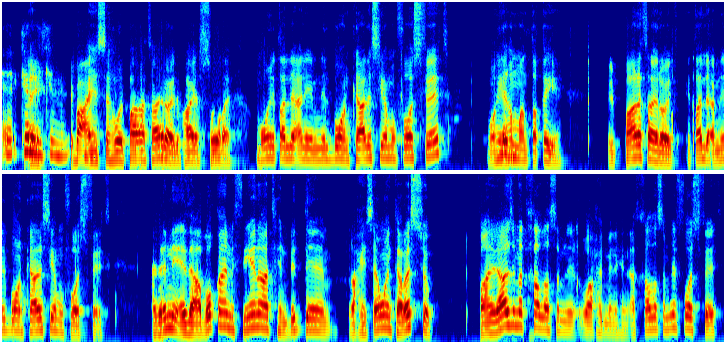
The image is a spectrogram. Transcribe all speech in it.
أه، كمل أي. كمل. يبقى هسه هو ال parathyroid بهاي الصورة. مو يطلع لي من ال bone كالسيوم وفوسفيت؟ وهي هم منطقية. ال parathyroid يطلع من ال bone كالسيوم وفوسفيت. هذني إذا بقى اثنيناتهن بالدم راح يسوون ترسب. فأنا لازم أتخلص من واحد منهن. أتخلص من الفوسفيت.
